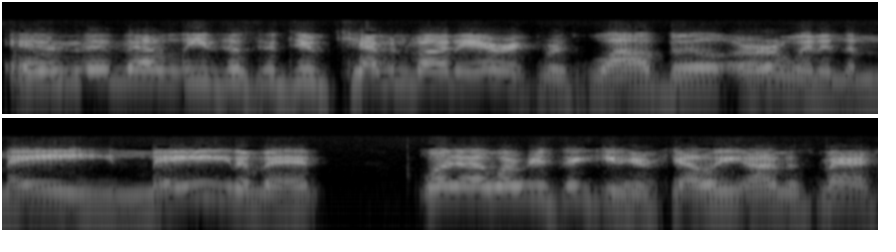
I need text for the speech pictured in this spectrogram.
And then that leads us into Kevin Von Erich versus Wild Bill Irwin in the main main event. What uh, what were you thinking here, Kelly, on this match?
